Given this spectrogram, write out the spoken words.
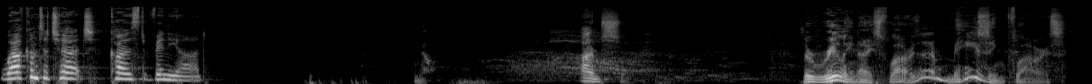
Welcome to Church Coast Vineyard. I'm sorry. They're really nice flowers. They're amazing flowers.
